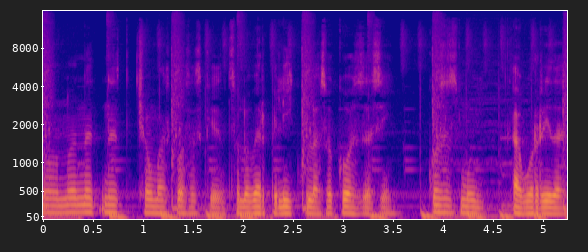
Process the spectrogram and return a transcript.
no, no, he, hecho más cosas que solo ver películas o cosas así, cosas muy aburridas.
